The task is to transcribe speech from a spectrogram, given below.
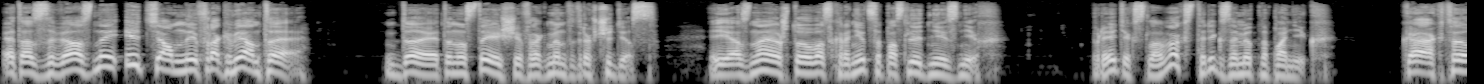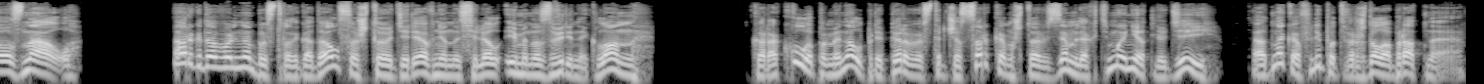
Это звездные и темные фрагменты!» «Да, это настоящие фрагменты трех чудес. Я знаю, что у вас хранится последний из них». При этих словах старик заметно паник. «Как ты узнал?» Арк довольно быстро догадался, что деревню населял именно звериный клан. Каракул упоминал при первой встрече с Арком, что в землях тьмы нет людей, однако Флип утверждал обратное.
